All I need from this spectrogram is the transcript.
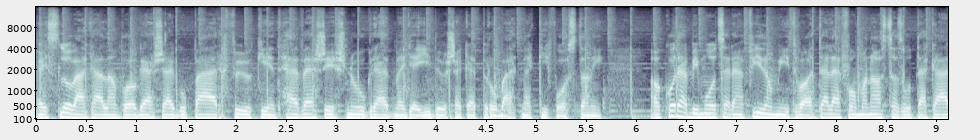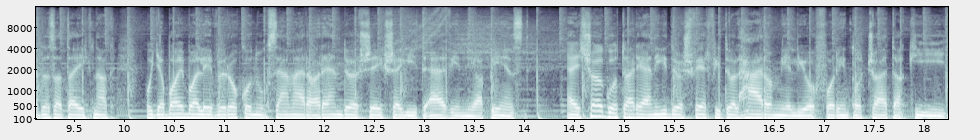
Egy szlovák állampolgárságú pár főként Heves és Nógrád megye időseket próbált meg kifosztani. A korábbi módszeren finomítva a telefonban azt hazudták áldozataiknak, hogy a bajban lévő rokonuk számára a rendőrség segít elvinni a pénzt. Egy salgótarjáni idős férfitől 3 millió forintot csaltak ki így.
